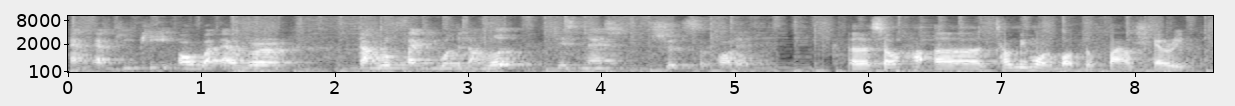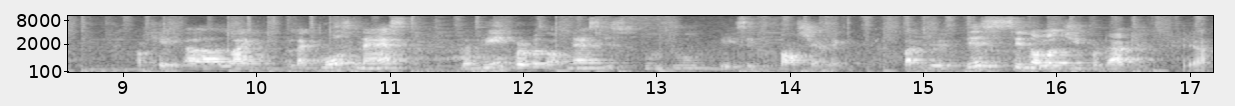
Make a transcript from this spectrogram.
FFTP, or whatever download site you want to download, this NAS should support it. Uh, so uh, tell me more about the file sharing. Okay, uh, like, like most NAS, the main purpose of NAS is to do basic file sharing. But with this Synology product, yeah.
